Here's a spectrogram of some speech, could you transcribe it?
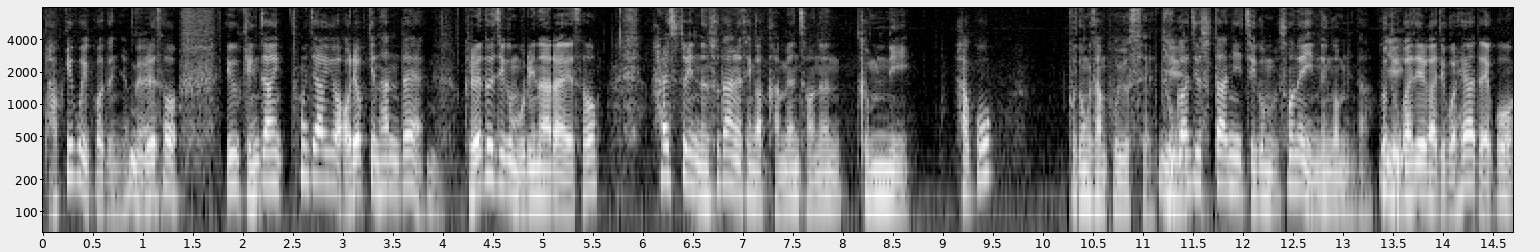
바뀌고 있거든요. 네. 그래서 이거 굉장히 통제하기가 어렵긴 한데 음. 그래도 지금 우리나라에서 할 수 있는 수단을 생각하면 저는 금리 하고 부동산 보유세 두 예. 가지 수단이 지금 손에 있는 겁니다. 그두 예. 가지를 가지고 해야 되고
